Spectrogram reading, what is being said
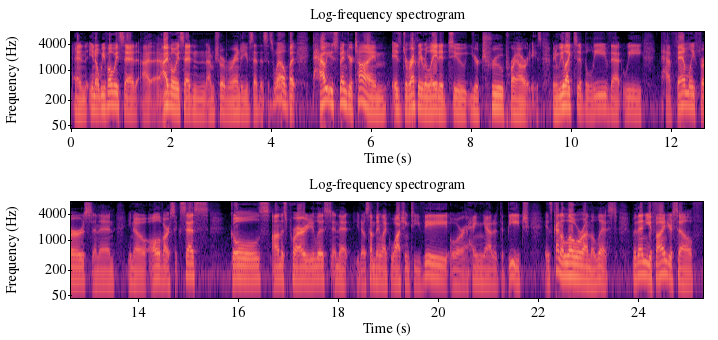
And you know we've always said, I, I've always said, and I'm sure Miranda, you've said this as well. But how you spend your time is directly related to your true priorities. I mean, we like to believe that we have family first, and then you know all of our success goals on this priority list and that you know something like watching TV or hanging out at the beach is kind of lower on the list. But then you find yourself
